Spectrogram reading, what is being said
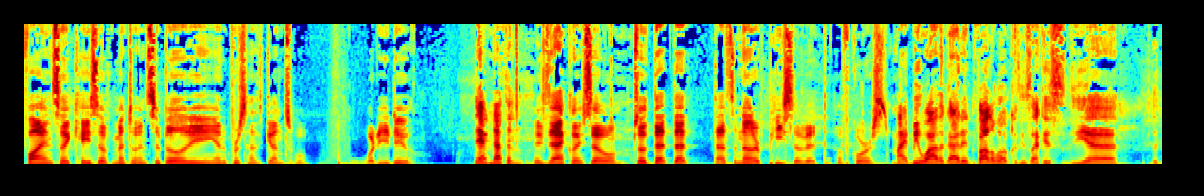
finds a case of mental instability, and the person has guns. What do you do? Yeah, nothing. Exactly. So so that that that's another piece of it, of course. Might be why the guy didn't follow up because he's like, it's the uh, the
